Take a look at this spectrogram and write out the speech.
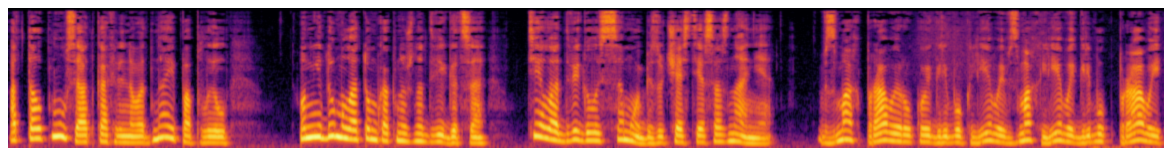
оттолкнулся от кафельного дна и поплыл. Он не думал о том, как нужно двигаться. Тело двигалось само, без участия сознания. Взмах правой рукой, грибок левой, взмах левой, грибок правой,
